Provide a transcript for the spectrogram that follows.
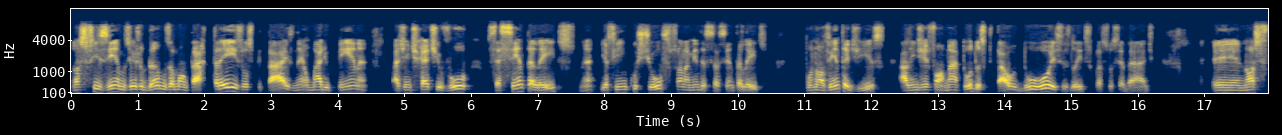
Nós fizemos e ajudamos a montar três hospitais, né? o Mário Pena, a gente reativou 60 leitos, né? e a FIEM custeou o funcionamento desses 60 leitos por 90 dias além de reformar todo o hospital, doou esses leitos para a sociedade. É, nós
